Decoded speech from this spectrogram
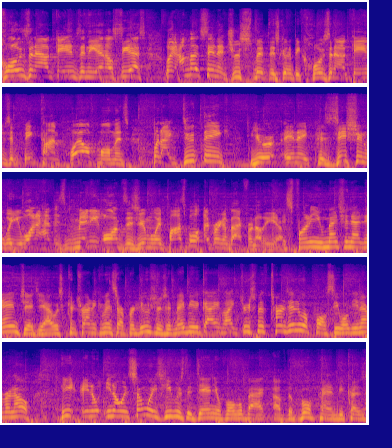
closing out games in the NLCS. Like, I'm not saying that Drew Smith is going to be closing out games at big time playoff moments, but I do think you're in a position where you want to have as many arms as humanly possible, I bring him back for another year. It's funny you mentioned that name, JJ. I was trying to convince our producers that maybe a guy like Drew Smith turns into a Paul Sewald. You never know. He, you know, you know, in some ways, he was the Daniel Vogelbach of the bullpen because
